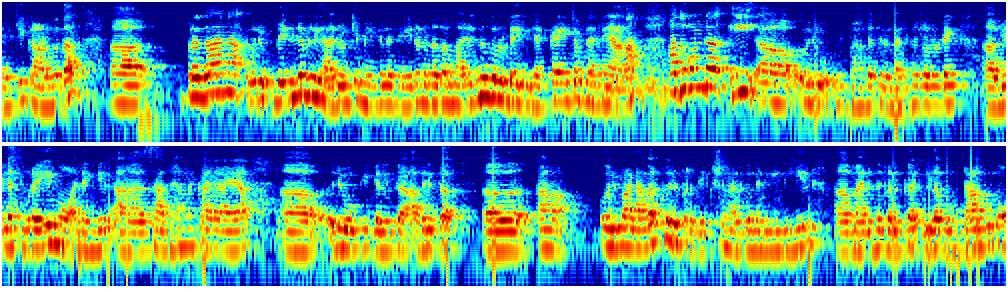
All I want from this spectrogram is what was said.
നോക്കിക്കാണുന്നത്. പ്രധാന ഒരു വെല്ലുവിളി ആരോഗ്യ മേഖല നേരിടുന്നത് മരുന്നുകളുടെ വിലക്കയറ്റം തന്നെയാണ്. അതുകൊണ്ട് ഈ ഒരു വിഭാഗത്തിൽ മരുന്നുകളുടെ വില കുറയുമോ? അല്ലെങ്കിൽ സാധാരണക്കാരായ രോഗികൾക്ക് അവർക്ക് ഒരുപാട് അവർക്കൊരു പ്രതീക്ഷ നൽകുന്ന രീതിയിൽ മരുന്നുകൾക്ക് ഇളവുണ്ടാകുമോ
